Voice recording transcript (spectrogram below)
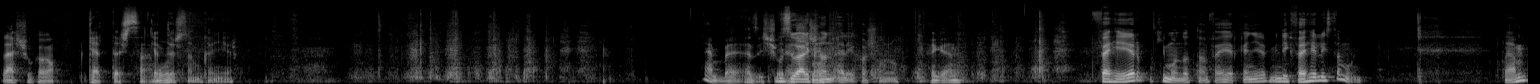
Lássuk a kettes számot. Kettes számú kenyér. Ebbe ez is Vizuálisan olyasmi. elég hasonló. Igen. Fehér, kimondottan fehér kenyér. Mindig fehér lisztem úgy? Nem?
